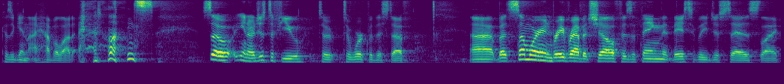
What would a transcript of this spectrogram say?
Because again, I have a lot of add-ons. So, you know, just a few to, to work with this stuff. Uh, but somewhere in Brave Rabbit Shelf is a thing that basically just says like,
